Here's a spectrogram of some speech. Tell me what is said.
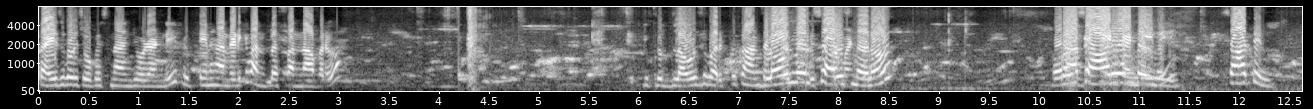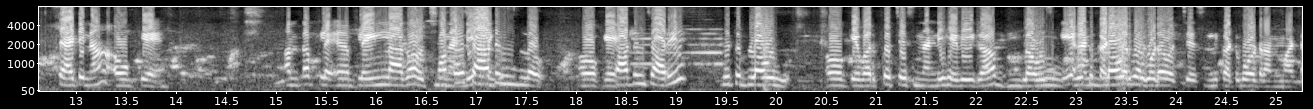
ప్రైస్ కూడా చూపిస్తున్నాను చూడండి. ఫిఫ్టీన్ హండ్రెడ్కి వన్ ప్లస్ వన్ ఆఫర్ ఇప్పుడు blouse work blouse work saris madam? Satin సాటినా ఓకే అంతా ప్లెయిన్ లాగా మొత్తం వచ్చిందండి satin blouse okay satin sari with blouse okay work వచ్చేసిందండి హెవీగా బ్లౌజ్కి. And blouse blouse. కూడా వచ్చేసింది కట్ బోర్డర్ అన్నమాట.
